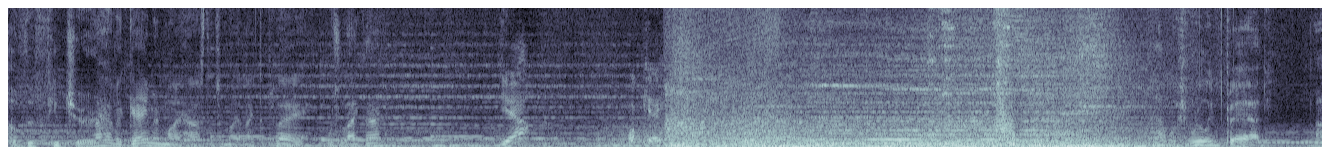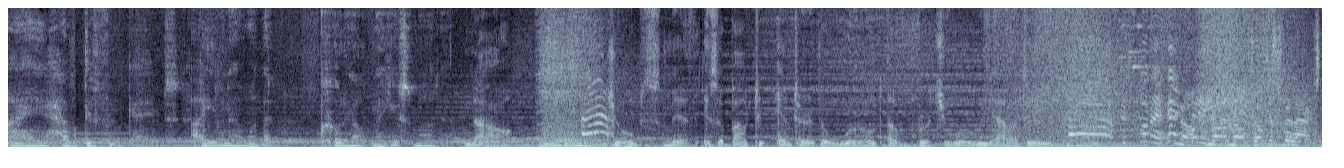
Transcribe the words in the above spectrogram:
of the future. I have a game in my house that you might like to play. Would you like that? Yeah. Okay. That was really bad. I have different games. I even have one that could help make you smarter. Now, Job Smith is about to enter the world of virtual reality. Ah, it's gonna hit no, me! No, no, Job, just relax.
